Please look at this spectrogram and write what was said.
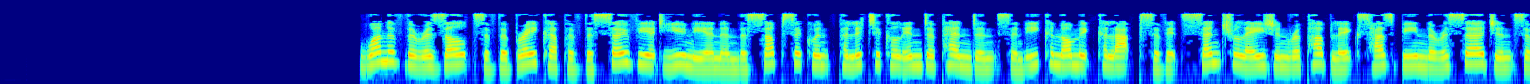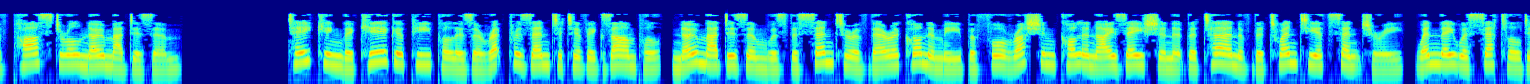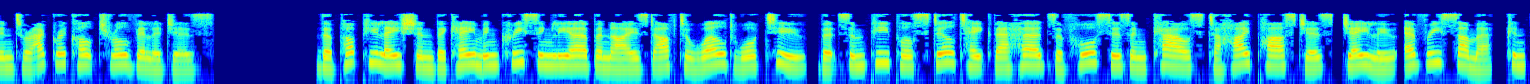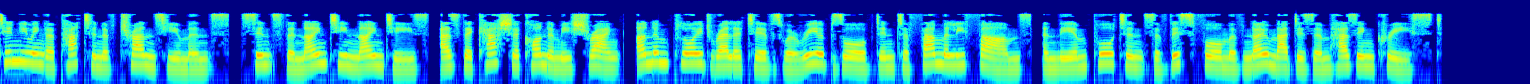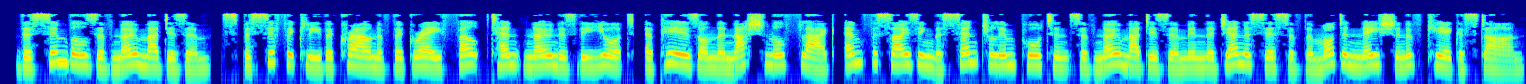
One of the results of the breakup of the Soviet Union and the subsequent political independence and economic collapse of its Central Asian republics has been the resurgence of pastoral nomadism. Taking the Kyrgyz people as a representative example, nomadism was the center of their economy before Russian colonization at the turn of the 20th century, when they were settled into agricultural villages. The population became increasingly urbanized after World War II, but some people still take their herds of horses and cows to high pastures every summer, continuing a pattern of transhumance. Since the 1990s, as the cash economy shrank, unemployed relatives were reabsorbed into family farms, and the importance of this form of nomadism has increased. The symbols of nomadism, specifically the crown of the grey felt tent known as the yurt, appears on the national flag, emphasizing the central importance of nomadism in the genesis of the modern nation of Kyrgyzstan.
